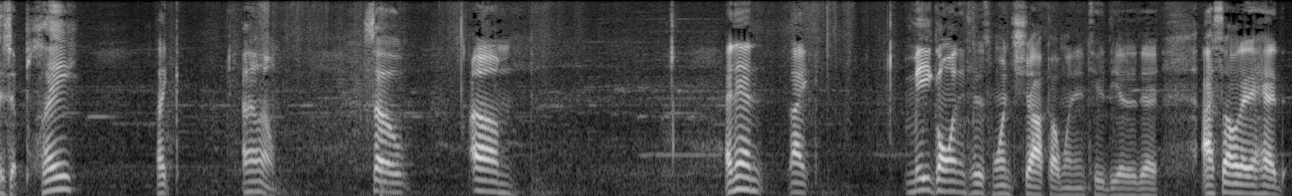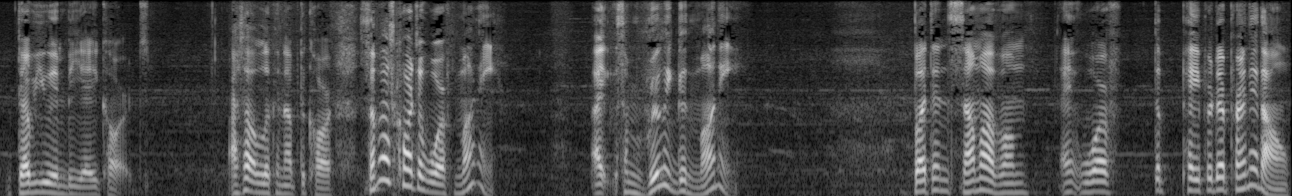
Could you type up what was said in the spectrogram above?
Is it play? Like, I don't know. So, um, and then like me going into this one shop I went into the other day, I saw that it had WNBA cards. I started looking up the card. Some of those cards are worth money, like some really good money. But then some of them ain't worth the paper they're printed on.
